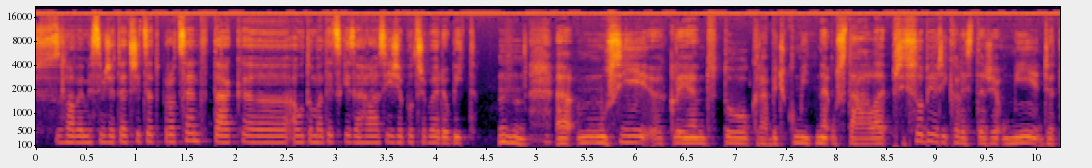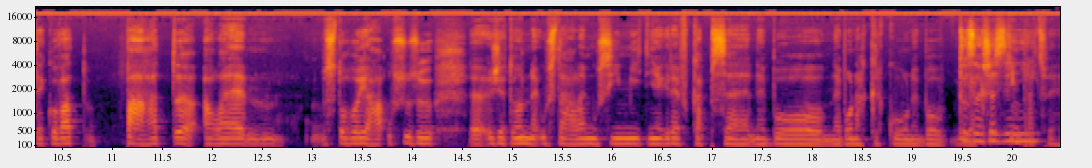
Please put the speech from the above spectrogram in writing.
z hlavy myslím, že to je 30%, tak eh, automaticky zahlásí, že potřebuje dobít. Mm-hmm. Musí klient tu krabičku mít neustále při sobě? Říkali jste, že umí detekovat pád, ale z toho já usuzuju, eh, že to neustále musí mít někde v kapse nebo, nebo na krku, nebo to jak se s tím pracuje?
